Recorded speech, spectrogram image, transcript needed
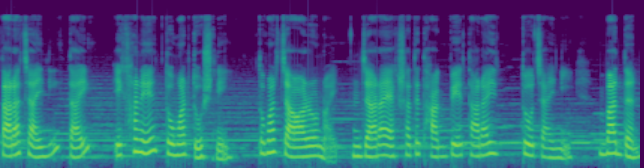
তারা চায়নি, তাই এখানে তোমার দোষ নেই। তোমার চাওয়ারও নয়। যারা একসাথে থাকবে তারাই তো চায়নি। বাদ দেন,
